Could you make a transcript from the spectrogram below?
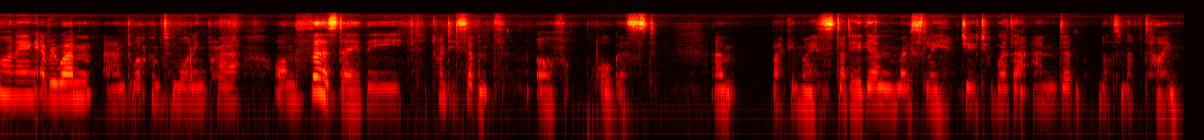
morning, everyone, and welcome to morning prayer on Thursday, the 27th of August. Um, back in my study again, mostly due to weather and um, not enough time.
